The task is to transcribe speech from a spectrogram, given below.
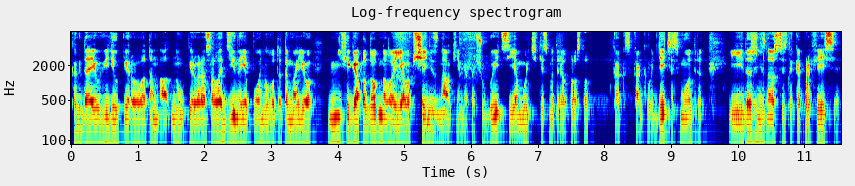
когда я увидел первого там, а, ну, первый раз Алладина, я понял, вот это мое, нифига подобного, я вообще не знал, кем я хочу быть, я мультики смотрел просто как, как вот дети смотрят, и даже не знал, что есть такая профессия.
